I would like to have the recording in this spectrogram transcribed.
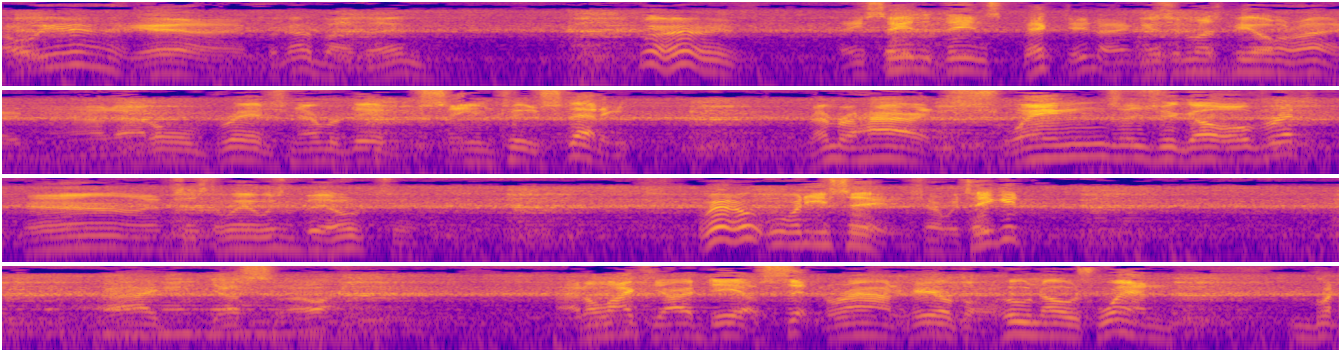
Oh, yeah, yeah. I forgot about that. Well, if they say that they inspect it, I guess it must be all right. Uh, that old bridge never did seem too steady. Remember how it swings as you go over it? Yeah, that's just the way it was built. Well, what do you say? Shall we take it? I guess so. I don't like the idea of sitting around here till who knows when, but,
